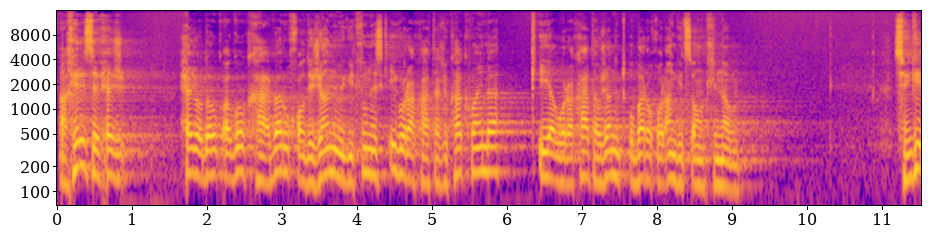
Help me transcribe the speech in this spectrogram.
ჰეჯ ჰეჯ ოდო კაგო ქაიბარუ ყოდი ჟანი ვიგი თუნეს კი გორა ქათა ქაქვაინდა კია გორა ქათა ჟანი ტუბარო ყორან გიწონთლინავ სენგი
